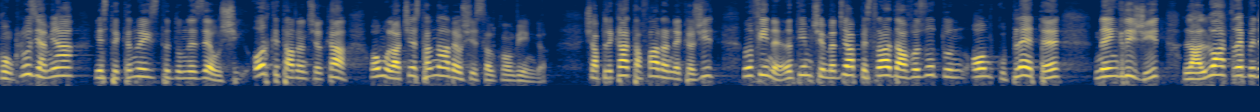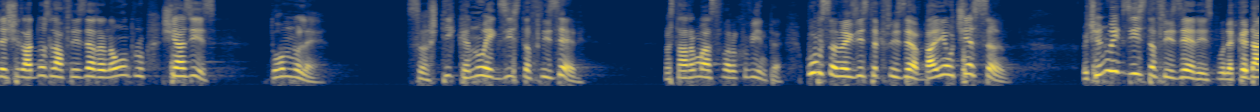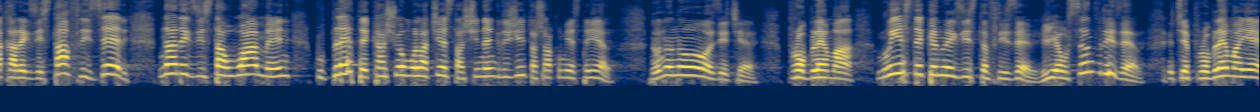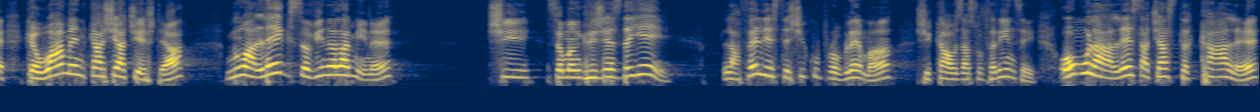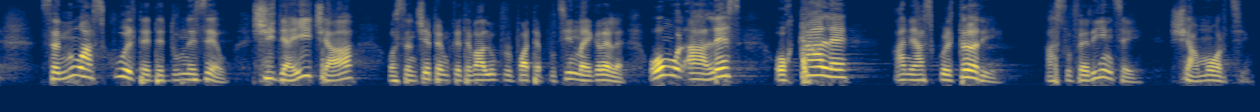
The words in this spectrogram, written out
Concluzia mea este că nu există Dumnezeu și oricât ar încerca, omul acesta n-a reușit să-l convingă. Și a plecat afară necăjit. În fine, în timp ce mergea pe stradă, a văzut un om cu plete, neîngrijit, l-a luat repede și l-a dus la frizer înăuntru și a zis, Domnule, să știi că nu există frizeri. Ăsta a rămas fără cuvinte. Cum să nu există frizeri? Dar eu ce sunt? Ce nu există frizeri, îi spune, că dacă ar exista frizeri, n-ar exista oameni cu plete ca și omul acesta și neîngrijit așa cum este el. Nu, nu, nu, zice, problema nu este că nu există frizeri, eu sunt frizer. Zice, problema e că oameni ca și aceștia nu aleg să vină la mine și să mă îngrijesc de ei. La fel este și cu problema și cauza suferinței. Omul a ales această cale să nu asculte de Dumnezeu. Și de aici o să începem câteva lucruri poate puțin mai grele. Omul a ales o cale a neascultării, a suferinței și a morții.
